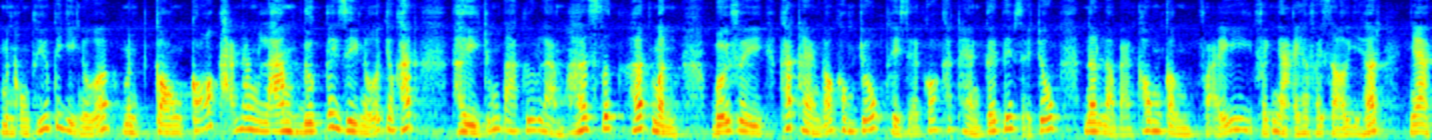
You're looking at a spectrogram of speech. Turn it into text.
mình còn thiếu cái gì nữa, mình còn có khả năng làm được cái gì nữa cho khách thì chúng ta cứ làm hết sức, hết mình. Bởi vì khách hàng đó không chốt thì sẽ có khách hàng kế tiếp sẽ chốt, nên là bạn không cần phải phải ngại hay phải sợ gì hết nha.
